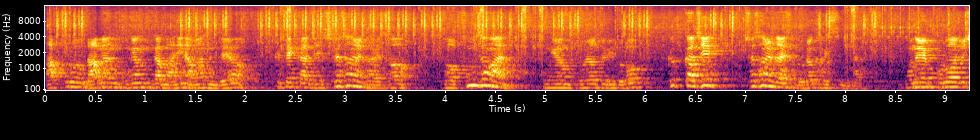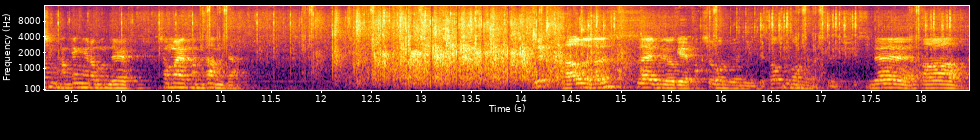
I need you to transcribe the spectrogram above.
앞으로 남은 공연 기간 많이 남았는데요. 그때까지 최선을 다해서 더 풍성한 공연 보여드리도록 끝까지 최선을 다해서 노력하겠습니다. 오늘 보러 와주신 관객 여러분들 정말 감사합니다. 네, 다음은 클라이브 역의 박정원 배우님께서 소감을 말씀해 주시겠습니다. 네, 아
